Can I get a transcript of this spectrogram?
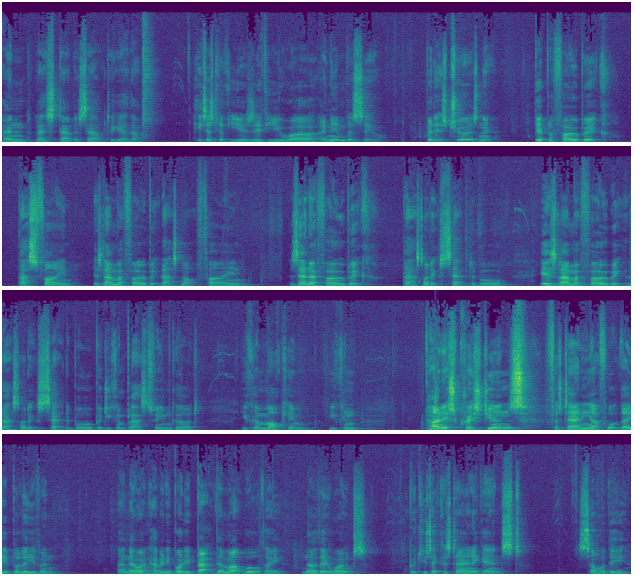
and let's stamp this out together? He just look at you as if you were an imbecile. But it's true, isn't it? Bibliophobic, that's fine. Islamophobic, that's not fine. Xenophobic, that's not acceptable. Islamophobic, that's not acceptable, but you can blaspheme God. You can mock him. You can punish Christians for standing up for what they believe in, and they won't have anybody back them up, will they? No, they won't. But you take a stand against some of the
